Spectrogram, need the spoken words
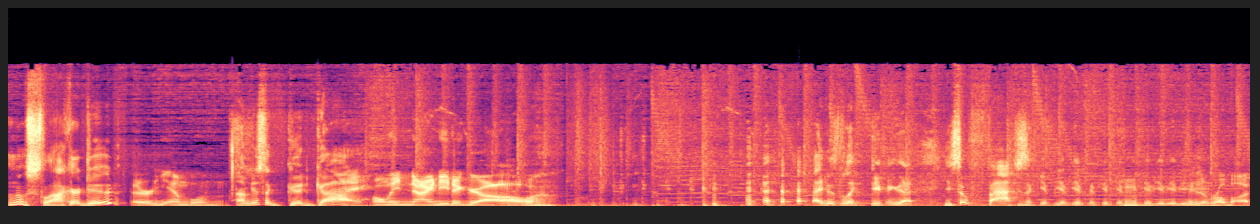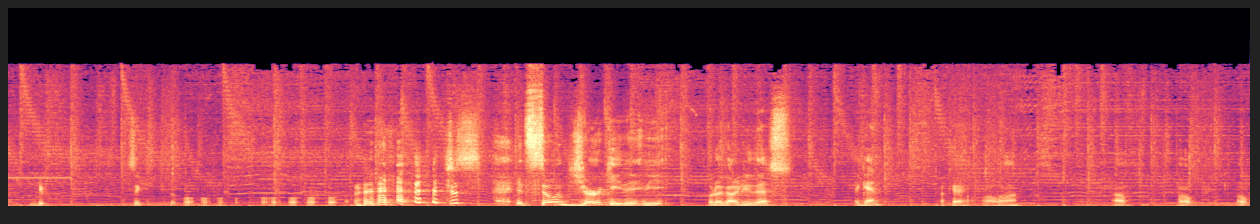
I'm no slacker, dude. 30 emblems. I'm just a good guy. Only 90 to go. I just like doing that. He's so fast. He's like, yep, yep, yep, yep, yep, yep, yep, yep, yep, yep, He's a yep. It's like, oh, oh, oh, just, it's so jerky. That you, I gotta do this? Again? Okay, hold on. Up, up, up, up,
